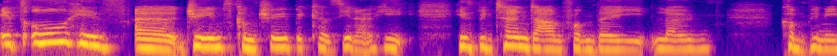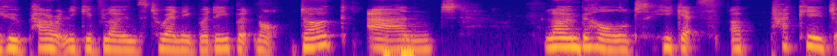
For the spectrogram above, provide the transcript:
it's all his uh, dreams come true because you know he he's been turned down from the loan company who apparently give loans to anybody but not Doug, and lo and behold, he gets a package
